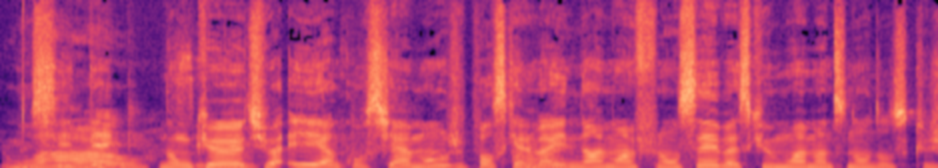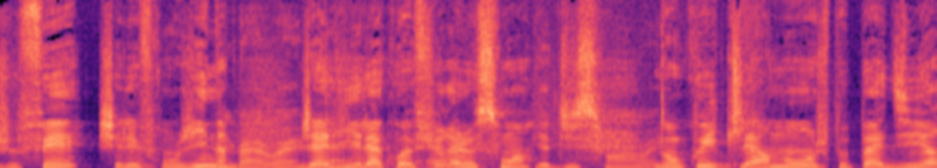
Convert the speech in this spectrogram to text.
C'est dingue. Donc, euh, tu vois, et inconsciemment, je pense qu'elle m'a énormément influencée parce que moi, maintenant, dans ce que je fais chez les frangines, bah j'ai allié la coiffure et le soin. Il y a du soin, Donc, oui, clairement, je peux pas dire,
